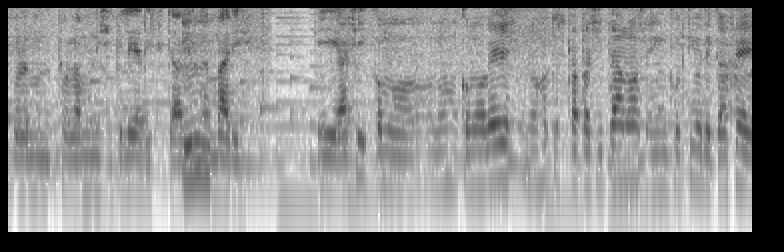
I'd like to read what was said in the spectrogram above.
Por, la municipalidad distrital de Nambari. Y así como, como ves, nosotros capacitamos en cultivo de café,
